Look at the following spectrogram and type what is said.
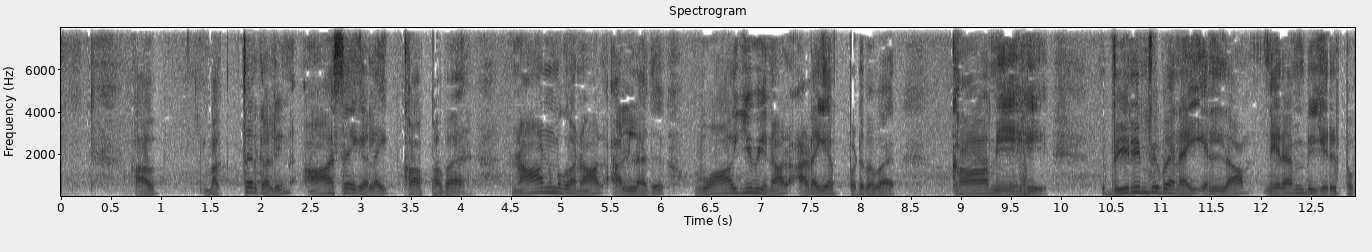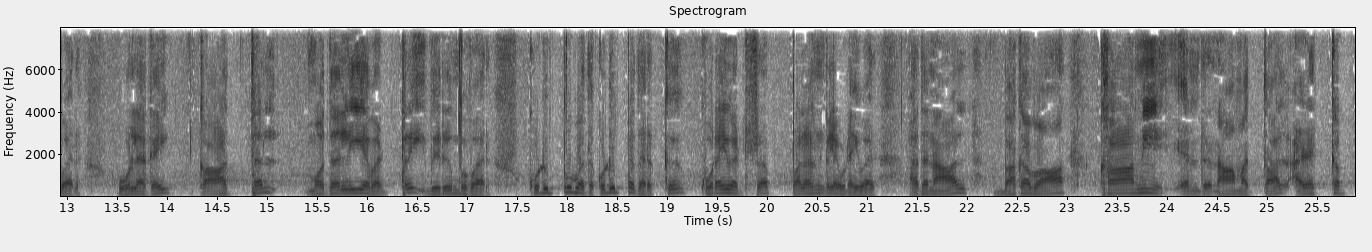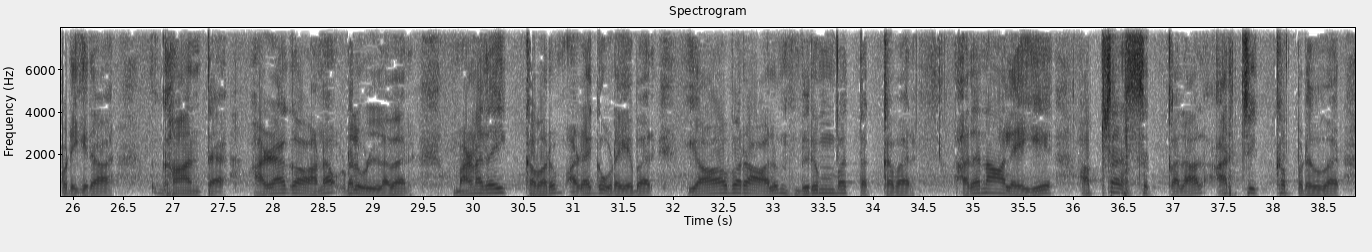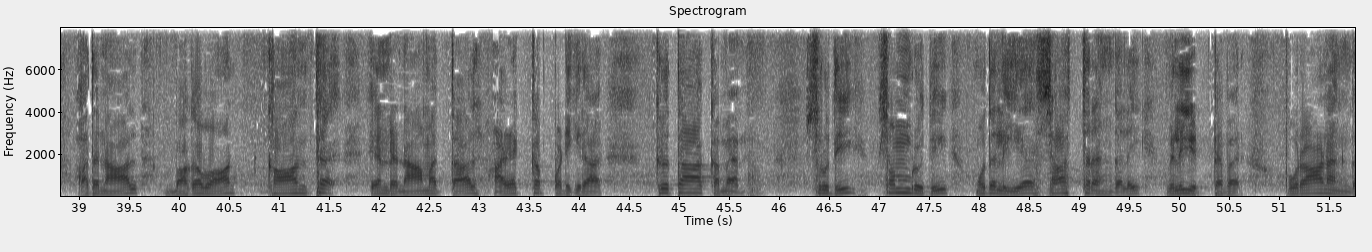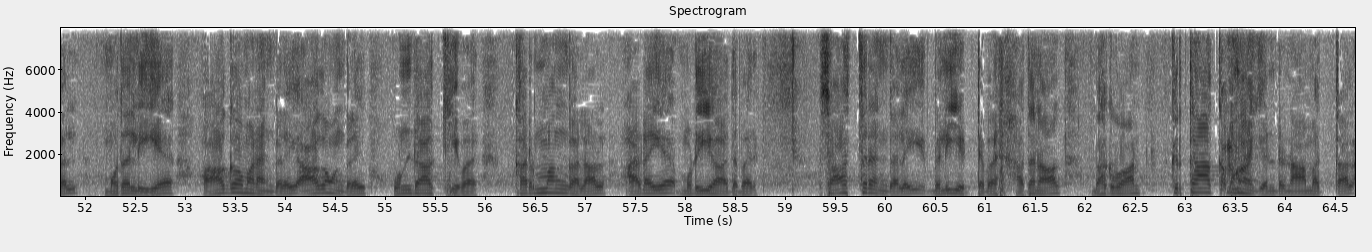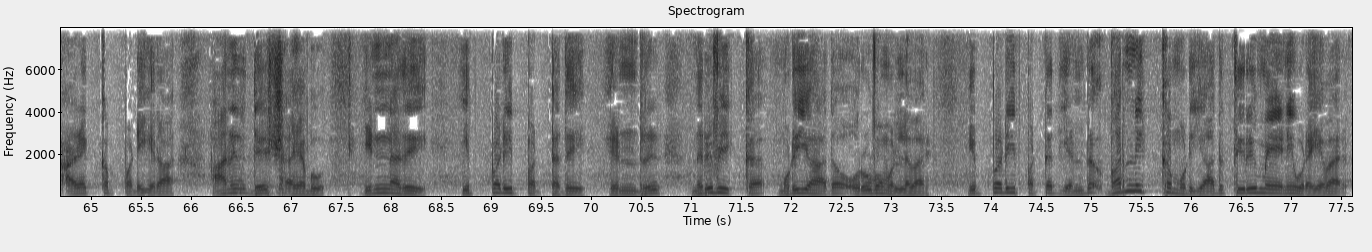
பக்தர்களின் ஆசைகளை காப்பவர். நான்முகனால் அல்லது வாயுவினால் அடையப்படுபவர். காமேகி விரும்புவனை எல்லாம் நிரம்பி இருப்பவர் உலகை காத்தல் முதலியவற்றை விரும்புவர். கொடுப்புவத கொடுப்பதற்கு குறைவற்ற பலன்களை உடையவர். அதனால் பகவான் காமி என்ற நாமத்தால் அழைக்கப்படுகிறார். காந்த அழகான உடல் உள்ளவர். மனதை கவரும் அழகு உடையவர். யாவராலும் விரும்பத்தக்கவர். அதனாலேயே அப்சரசுக்களால் அர்ச்சிக்கப்படுபவர். அதனால் பகவான் காந்த என்ற நாமத்தால் அழைக்கப்படுகிறார். கிருதாகம ஸ்ருதி சம்ருதி முதலிய சாஸ்திரங்களை வெளியிட்டவர். புராணங்கள் முதலிய ஆகமனங்களை ஆகமங்களை உண்டாக்கியவர். கர்மங்களால் அடைய முடியாதவர். சாஸ்திரங்களை வெளியிட்டவர். அதனால் பகவான் கிருத்தாகமா என்ற நாமத்தால் அழைக்கப்படுகிறார். அனிர்தேஷ் அயபு இன்னது இப்படிப்பட்டது என்று நிரூபிக்க முடியாத உருவமுள்ளவர் இப்படிப்பட்டது என்று வர்ணிக்க முடியாத திருமேனி உடையவர்.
